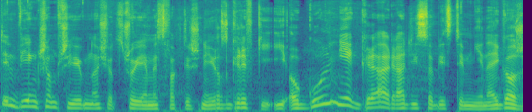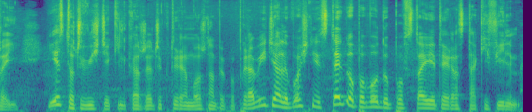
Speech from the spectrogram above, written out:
tym większą przyjemność odczujemy z faktycznej rozgrywki i ogólnie gra radzi sobie z tym nie najgorzej. Jest oczywiście kilka rzeczy, które można by poprawić, ale właśnie z tego powodu powstaje teraz taki film.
